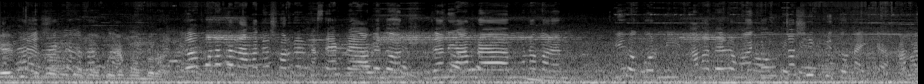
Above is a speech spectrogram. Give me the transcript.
ঘুরায়। তো মনে করেন আমাদের সরকারের কাছে একটা আবেদন, জানি আমরা মনে করেন গৃহকর্মী, আমাদের হয়তো উচ্চ শিক্ষিত নাইকা আমরা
